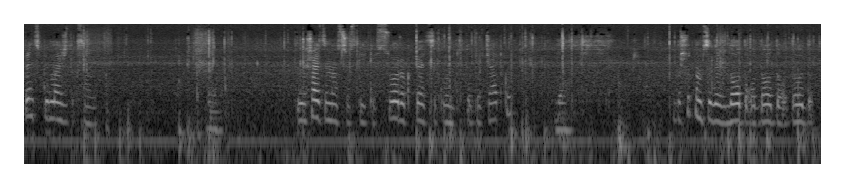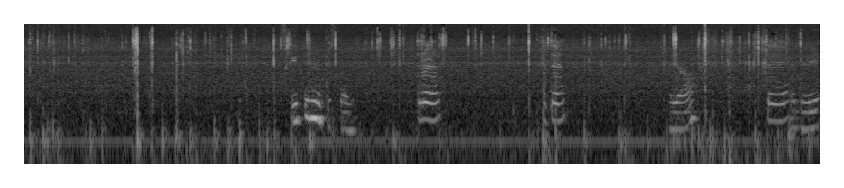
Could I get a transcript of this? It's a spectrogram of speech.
В принципі, майже так само. Да. Лишається у нас ще скільки? 45 секунд до початку. Да. Да що там сидиш? До-до, до-до, до-до. Скільки мені поставив? Три. А ти? Я? Ти. Дві.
